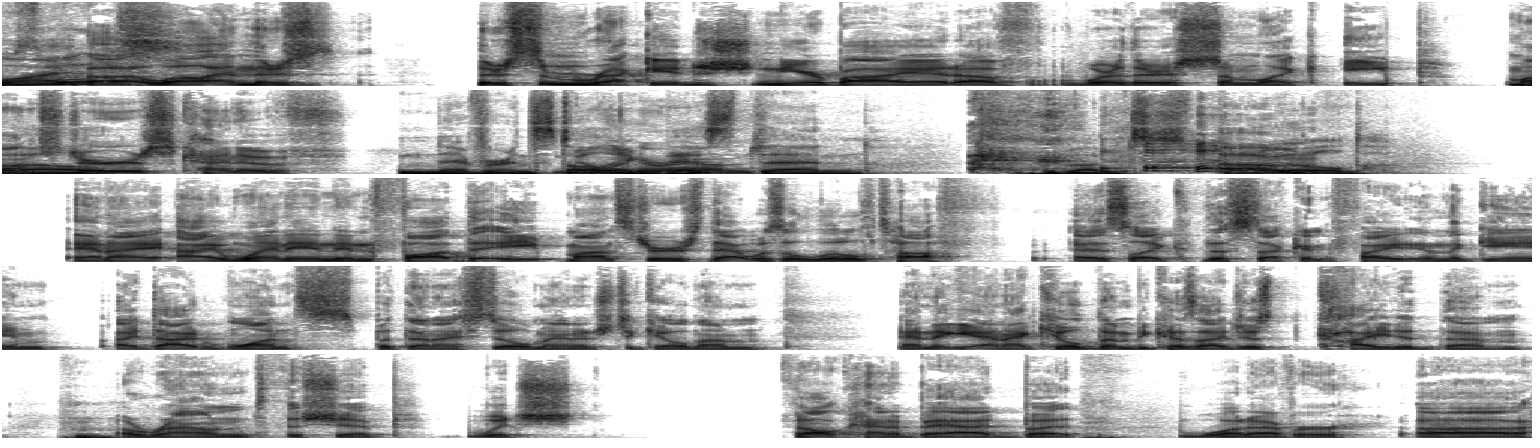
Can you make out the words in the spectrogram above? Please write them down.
What? uh, well, and there's there's some wreckage nearby it of where there's some like ape monsters kind of Never installing this then. I'm spoiled. and I, I went in and fought the ape monsters. That was a little tough as like the second fight in the game. I died once, but then I still managed to kill them. And again, I killed them because I just kited them around the ship, which felt kind of bad, but whatever. Uh,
